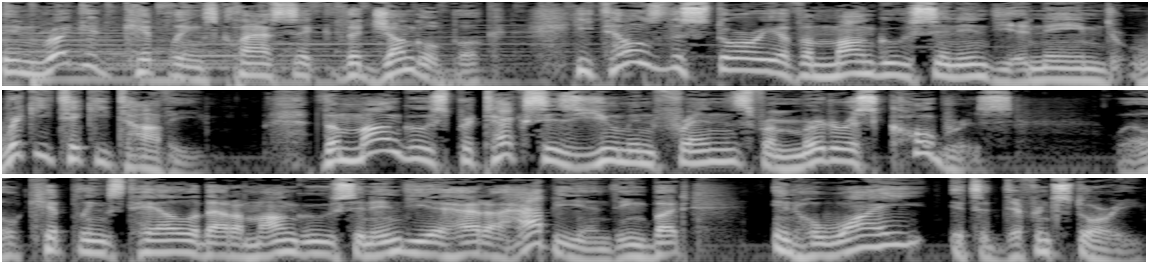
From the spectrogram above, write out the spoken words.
In Rudyard Kipling's classic The Jungle Book, he tells the story of a mongoose in India named Rikki Tikki Tavi. The mongoose protects his human friends from murderous cobras. Well, Kipling's tale about a mongoose in India had a happy ending, but in Hawaii, it's a different story.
